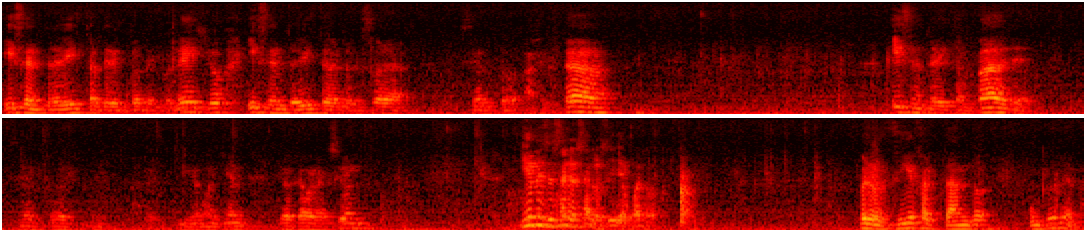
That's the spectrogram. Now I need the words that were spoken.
y se entrevista al director del colegio, y se entrevista a la profesora ¿cierto? afectada, se entrevista al padre, ¿cierto? digamos, a quien lleva a cabo la acción. Y es necesario hacerlo, sí, de acuerdo. Pero sigue faltando un problema.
